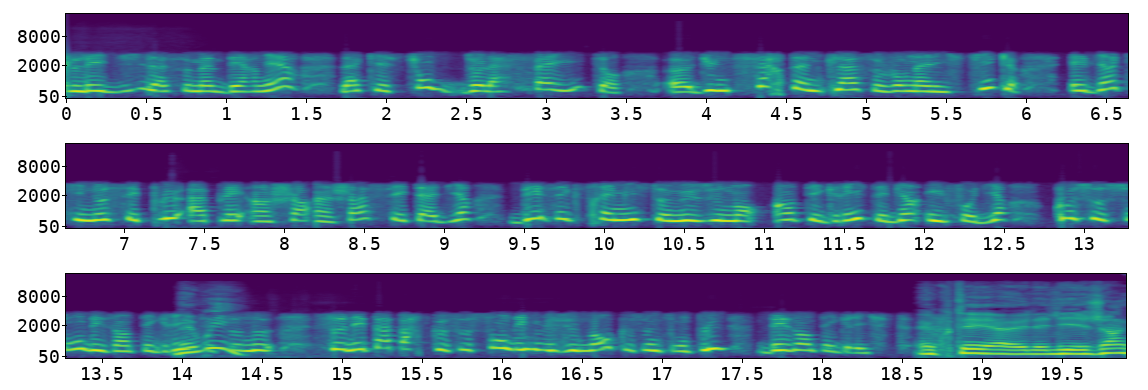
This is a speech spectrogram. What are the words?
Je l'ai dit la semaine dernière, la question de la faillite d'une certaine classe journalistique, et bien qui ne sait plus appeler un chat un chat, c'est-à-dire des extrémistes musulmans intégrés eh bien, il faut dire que ce sont des intégristes. Ce, n'est pas parce que ce sont des musulmans que ce ne sont plus des intégristes. Écoutez, euh, les, gens,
